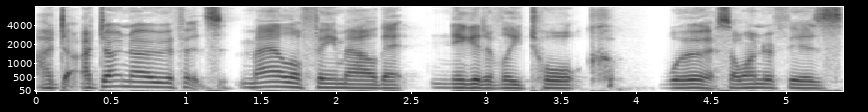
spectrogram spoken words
I, d- I don't know if it's male or female that negatively talk worse. I wonder if there's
